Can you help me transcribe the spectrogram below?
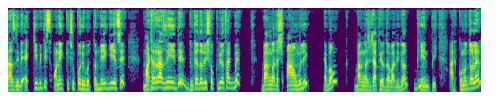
রাজনীতি অ্যাক্টিভিটিস অনেক কিছু পরিবর্তন হয়ে গিয়েছে। মাঠের রাজনীতিতে দুটা দলই সক্রিয় থাকবে, বাংলাদেশ আওয়ামী লীগ এবং বাংলাদেশ জাতীয়তাবাদী দল, বিএনপি। আর কোন দলের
